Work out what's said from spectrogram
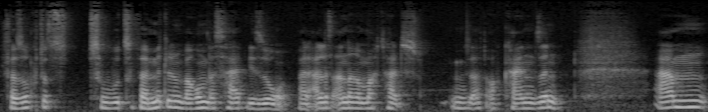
versucht es zu, zu vermitteln, warum, weshalb, wieso. Weil alles andere macht halt, wie gesagt, auch keinen Sinn. Ähm,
